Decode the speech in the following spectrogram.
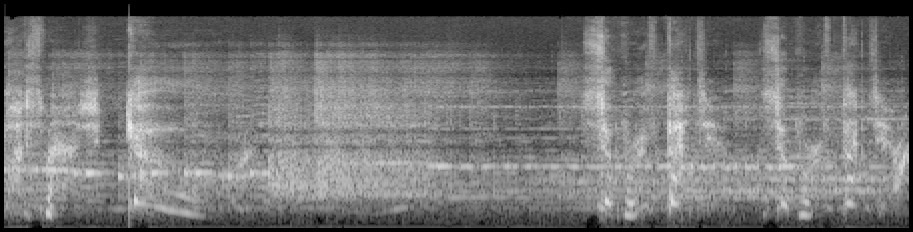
Rock smash. Go! Super effective! Super effective!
